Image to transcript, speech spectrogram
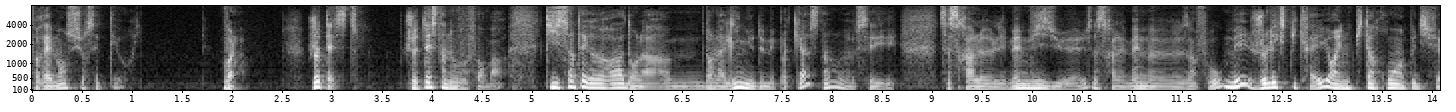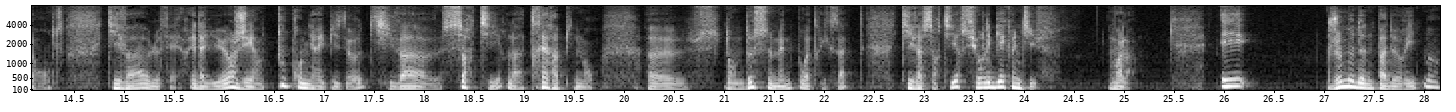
vraiment sur cette théorie. Voilà, je teste. Je teste un nouveau format qui s'intégrera dans la, ligne de mes podcasts. Hein. C'est, ça sera les mêmes visuels, ça sera les mêmes euh, infos, mais je l'expliquerai. Il y aura une petite intro un peu différente qui va le faire. Et d'ailleurs, j'ai un tout premier épisode qui va euh, sortir là très rapidement, euh, dans deux semaines pour être exact, qui va sortir sur les biais cognitifs. Voilà. Et je ne me donne pas de rythme,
